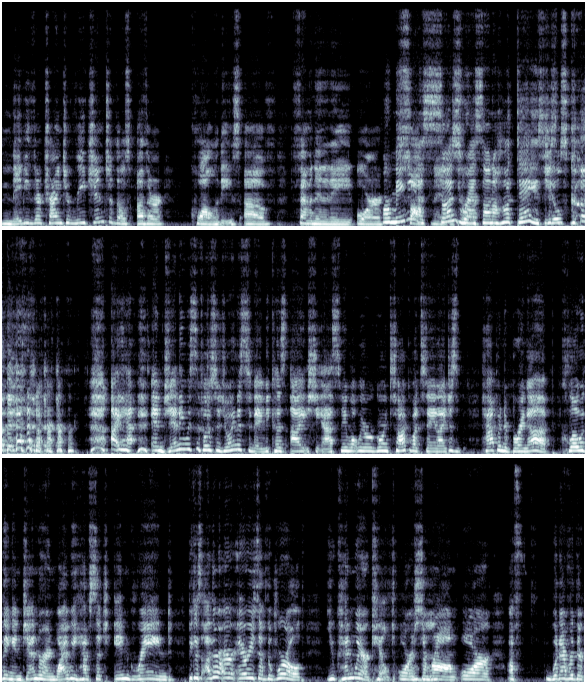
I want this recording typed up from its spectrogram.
maybe they're trying to reach into those other qualities of femininity or Or maybe a sundress on a hot day is or just feels good. I ha- and Jenny was supposed to join us today because I she asked me what we were going to talk about today, and I just happened to bring up clothing and gender and why we have such ingrained because other areas of the world you can wear a kilt or a Mm-hmm. sarong or a whatever they're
